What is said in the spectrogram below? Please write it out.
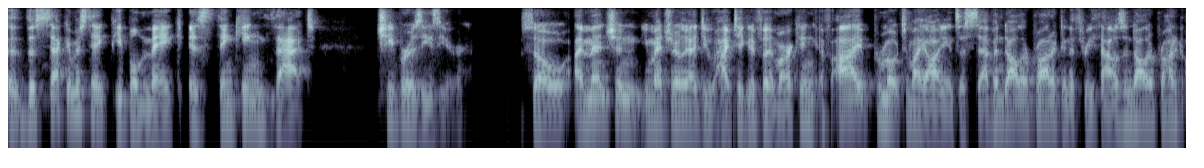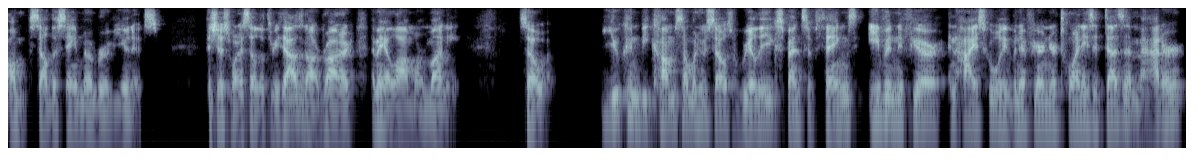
Uh, the second mistake people make is thinking that cheaper is easier. So I mentioned you mentioned earlier I do high ticket affiliate marketing. If I promote to my audience a seven dollar product and a three thousand dollar product, I'll sell the same number of units. It's just when I sell the three thousand dollar product, I make a lot more money. So you can become someone who sells really expensive things, even if you're in high school, even if you're in your 20s, it doesn't matter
